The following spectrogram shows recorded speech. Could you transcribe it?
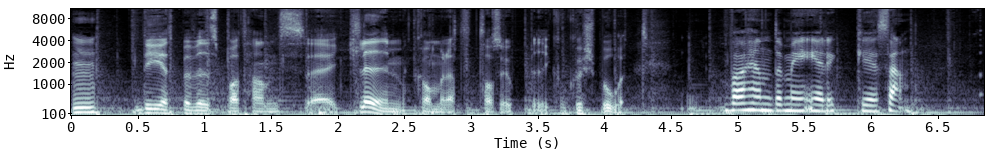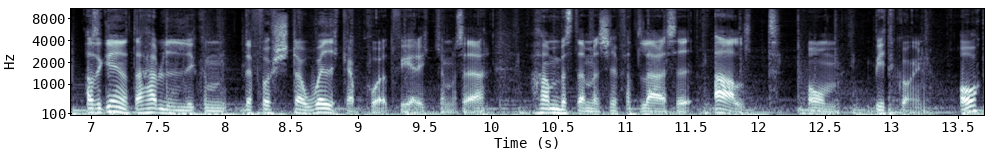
Mm, det är ett bevis på att hans eh, claim kommer att tas upp i konkursboet. Vad händer med Erik eh, sen? Alltså grejen är att det här blir liksom det första wake-up callet för Erik kan man säga. Han bestämmer sig för att lära sig allt om bitcoin och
